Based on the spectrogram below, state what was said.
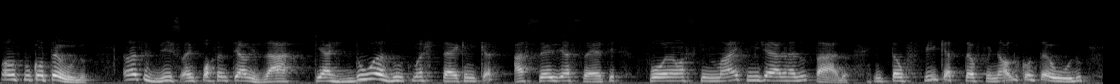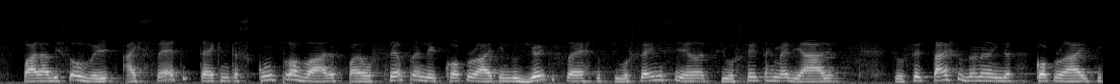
Vamos para o conteúdo. Antes disso, é importante te avisar que as duas últimas técnicas, a 6 e a 7, foram as que mais me geraram resultado. Então fique até o final do conteúdo para absorver as sete técnicas comprovadas para você aprender copywriting do jeito certo, se você é iniciante, se você é intermediário, se você está estudando ainda copywriting,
